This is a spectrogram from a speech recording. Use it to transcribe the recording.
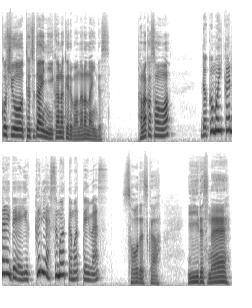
越しを手伝いに行かなければならないんです。田中さんは？どこも行かないでゆっくり休もうと思っています。そうですか。いいですね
